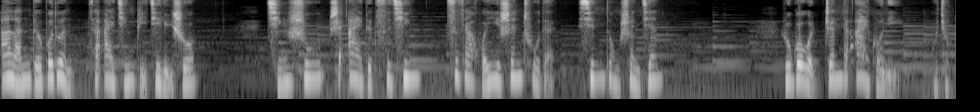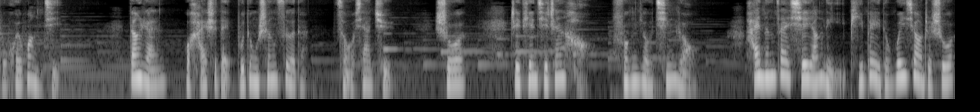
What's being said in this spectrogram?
阿兰·德波顿在《爱情笔记》里说：“情书是爱的刺青，刺在回忆深处的心动瞬间。如果我真的爱过你，我就不会忘记。当然。”我还是得不动声色地走下去，说：“这天气真好，风又轻柔，还能在斜阳里疲惫地微笑着说，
